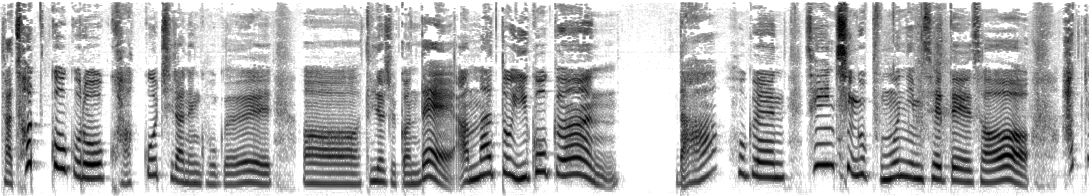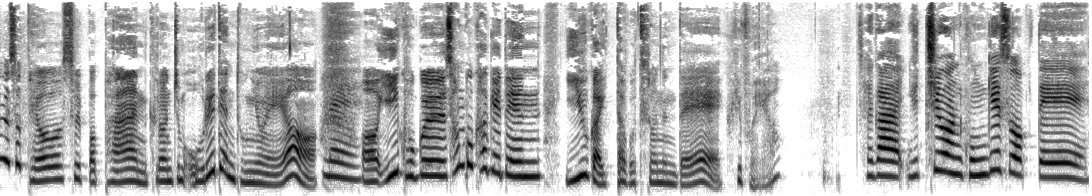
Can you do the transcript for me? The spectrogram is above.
자, 첫 곡으로 곽꽃이라는 곡을 어, 들려줄 건데 아마도 이 곡은 나 혹은 세인 친구 부모님 세대에서 학교에서 배웠을 법한 그런 좀 오래된 동요예요. 네. 어, 이 곡을 선곡하게 된 이유가 있다고 들었는데 그게 뭐예요? 제가 유치원 공개 수업 때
